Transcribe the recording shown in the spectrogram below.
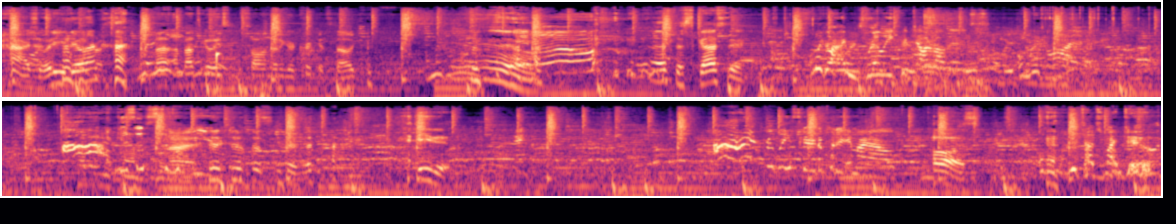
All right, so what are you doing? I'm about to go eat some salt and vinegar crickets, dog. Ew. That's disgusting. Oh my god, I'm really creeped out about this. Oh my god. This is so Alright. weird. Eat it. Ah, I'm really scared to put it in my mouth. Pause. You touched my dude.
